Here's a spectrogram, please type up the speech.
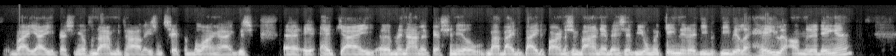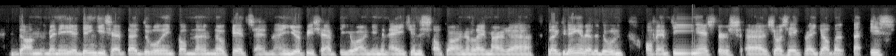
waar jij je personeel vandaan moet halen is ontzettend belangrijk. Dus uh, heb jij uh, met name personeel waarbij de beide partners een baan hebben en ze hebben jonge kinderen, die, die willen hele andere dingen dan wanneer je dinkies hebt, hè, dual income, no kids. En, en juppies hebt die gewoon in een eentje in de stad wonen en alleen maar uh, leuke dingen willen doen. Of empty nesters, uh, zoals ik, weet je wel. Dat, dat is,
